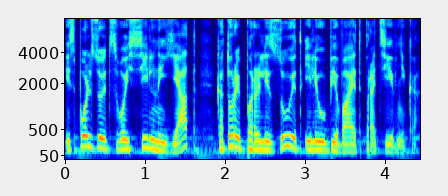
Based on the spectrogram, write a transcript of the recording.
использует свой сильный яд, который парализует или убивает противника.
